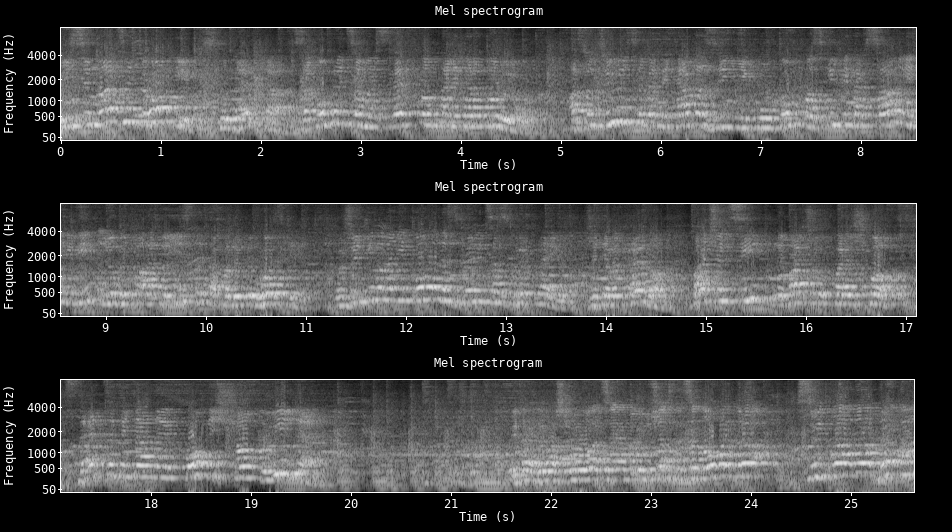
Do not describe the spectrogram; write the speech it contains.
18 років студентка захоплюється мистецтвом та літературою. Асоціює себе Тетяна з Віннікухом, оскільки так само, як і він, любить багато їсти та ходити в гості. В житті вона ніколи не змириться з брехнею. Життєве кредо. Бачу ціль, не бачу перешкод. Серце Тетяни поки що вільне. Вітайте вашими оваціями учасниця номер 2 Світлана Бетелюк.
